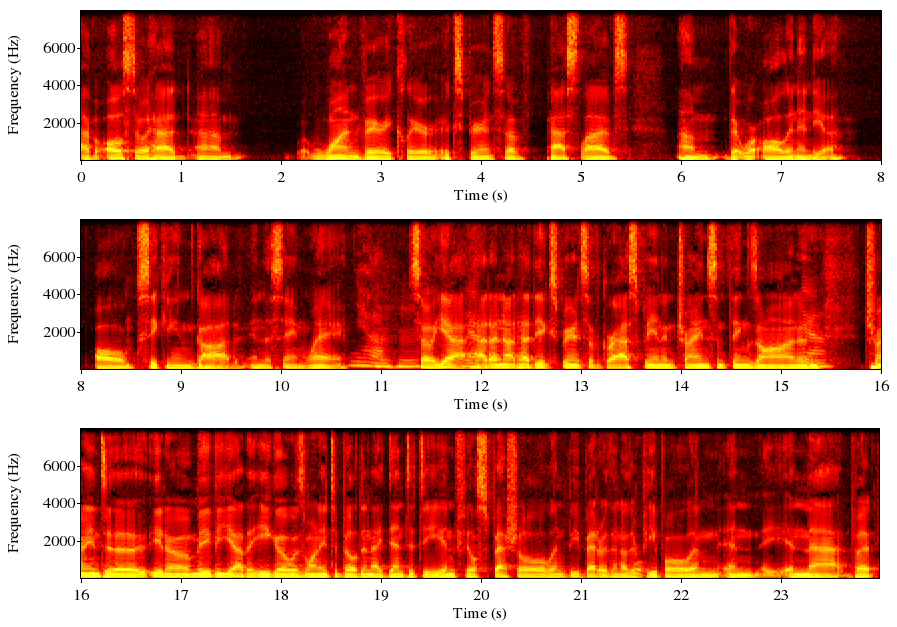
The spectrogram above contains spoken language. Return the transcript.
I've also had um, one very clear experience of past lives um, that were all in India, all seeking God in the same way. Yeah. Mm-hmm. So, yeah, yeah, had I not had the experience of grasping and trying some things on and yeah trying to, you know, maybe yeah, the ego was wanting to build an identity and feel special and be better than other people and and in that, but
